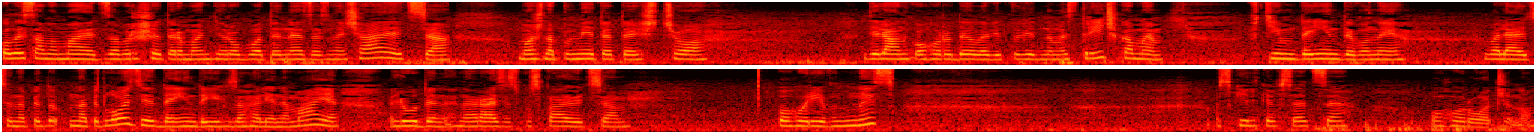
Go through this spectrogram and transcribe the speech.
Коли саме мають завершити ремонтні роботи, не зазначається. Можна помітити, що ділянку огородили відповідними стрічками. Втім, де-інде вони валяються на підлозі, де-інде їх взагалі немає. Люди наразі спускаються по горі вниз, оскільки все це огороджено.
